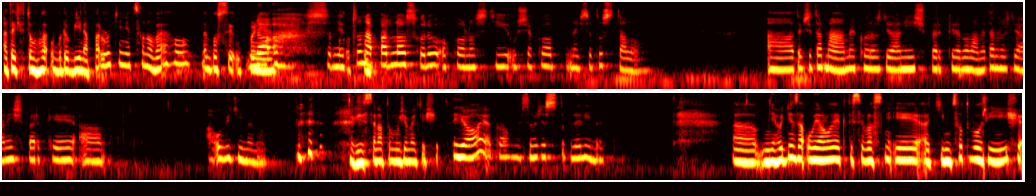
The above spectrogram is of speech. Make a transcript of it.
A teď v tomhle období napadlo ti něco nového? Nebo si úplně... No, mě to napadlo s chodou okolností už jako, než se to stalo. A takže tam mám jako rozdělaný šperky, nebo máme tam rozdělaný šperky a, a uvidíme, no. takže se na to můžeme těšit. Jo, jako myslím, že se to bude líbit. Eh, mě hodně zaujalo, jak ty si vlastně i tím, co tvoříš, eh,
